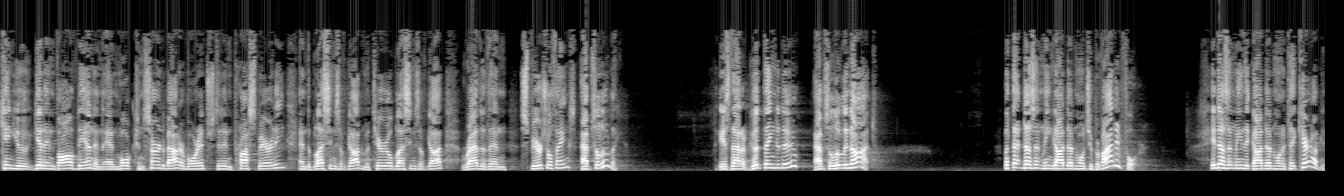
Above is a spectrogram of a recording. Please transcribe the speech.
Can you get involved in and, and, more concerned about or more interested in prosperity and the blessings of God, material blessings of God, rather than spiritual things? Absolutely. Is that a good thing to do? Absolutely not. But that doesn't mean God doesn't want you provided for. It doesn't mean that God doesn't want to take care of you.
